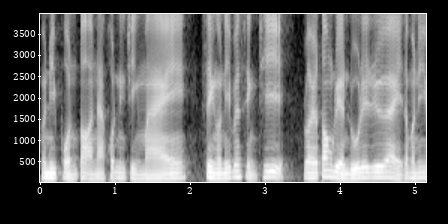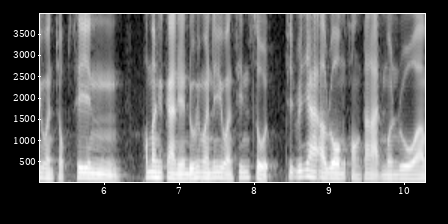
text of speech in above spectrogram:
มันมีผลต่ออนาคตจริงๆไหมสิ่งเหล่านี้เป็นสิ่งที่เราจะต้องเรียนรู้เรื่อยๆ แล้วมันไม่มีวันจบสิ้น เพราะมันคือการเรียนรู้ที่มันไม่มีวันสิ้นสุด จิตวิทยาอารมณ์ของตลาดมวลรวม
